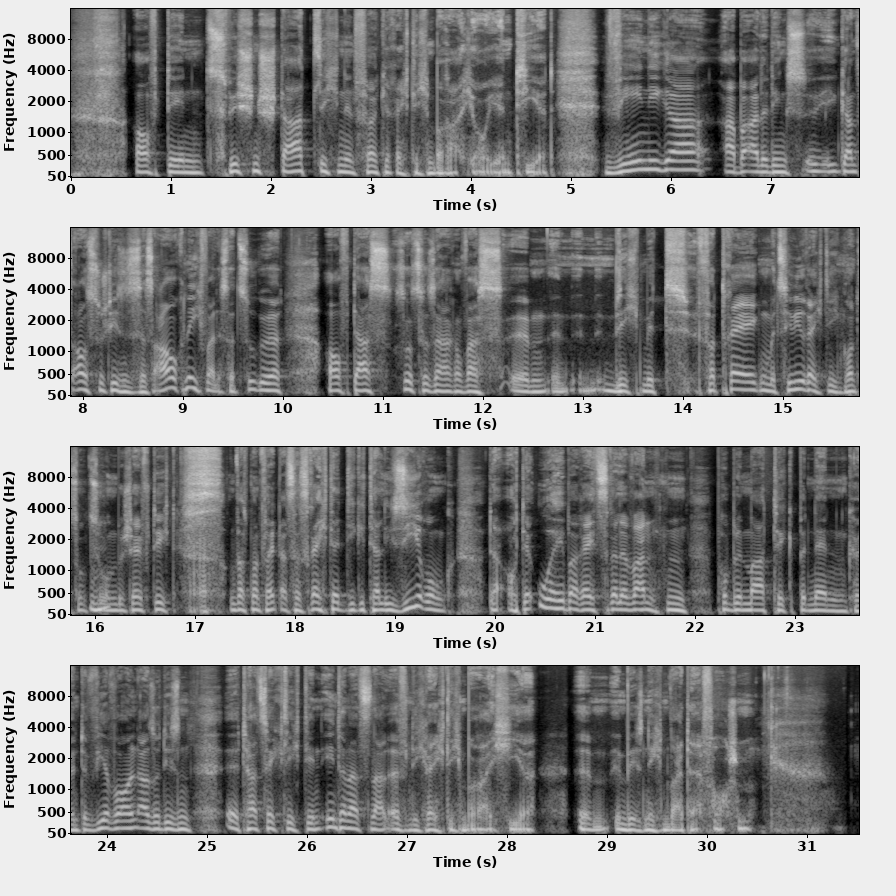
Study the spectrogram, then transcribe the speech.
auf den zwischenstaatlichen, den völkerrechtlichen Bereich orientiert. Weniger, aber allerdings äh, ganz auszuschließen ist das auch nicht, weil es dazugehört, auf das sozusagen, was ähm, sich mit Verträgen, mit zivilrechtlichen Konstruktionen mhm. beschäftigt und was man vielleicht als das Recht der Digitalisierung, der, auch der urheberrechtsrelevanten Problematik benennen könnte. Wir wollen also diesen äh, tatsächlich den international öffentlich-rechtlichen Bereich hier ähm, im Wesentlichen weiter erforschen.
